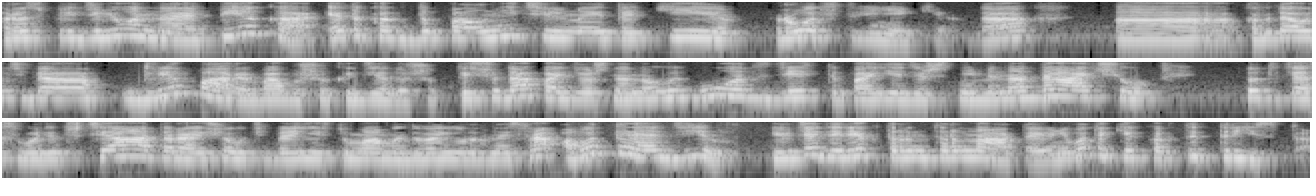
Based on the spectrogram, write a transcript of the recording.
распределенная опека – это как дополнительные такие родственники, да, когда у тебя две пары бабушек и дедушек, ты сюда пойдешь на Новый год, здесь ты поедешь с ними на дачу, кто-то тебя сводит в театр, а еще у тебя есть у мамы двоюродный сра, а вот ты один, и у тебя директор интерната, и у него таких, как ты, 300.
